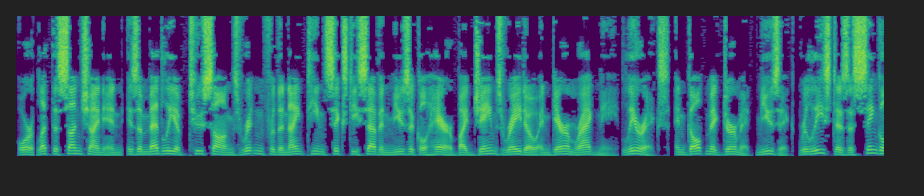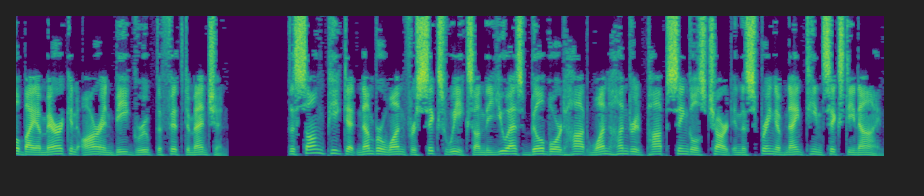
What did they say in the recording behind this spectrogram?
or Let the Sunshine In is a medley of two songs written for the 1967 musical Hair by James Rado and Gerome Ragni lyrics, and Galt MacDermot music, released as a single by American R&B group The Fifth Dimension. The song peaked at number one for six weeks on the U.S. Billboard Hot 100 Pop Singles chart in the spring of 1969.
